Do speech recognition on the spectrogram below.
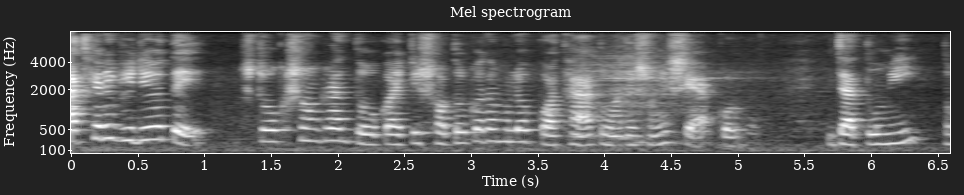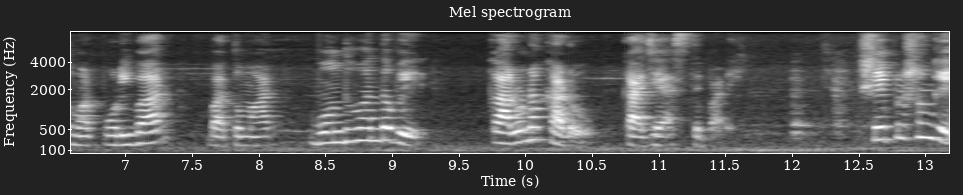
আজকের এই ভিডিওতে স্ট্রোক সংক্রান্ত কয়েকটি সতর্কতামূলক কথা তোমাদের সঙ্গে শেয়ার করব, যা তুমি, তোমার পরিবার বা তোমার বন্ধুবান্ধবের কারও না কারও কাজে আসতে পারে। সেই প্রসঙ্গে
